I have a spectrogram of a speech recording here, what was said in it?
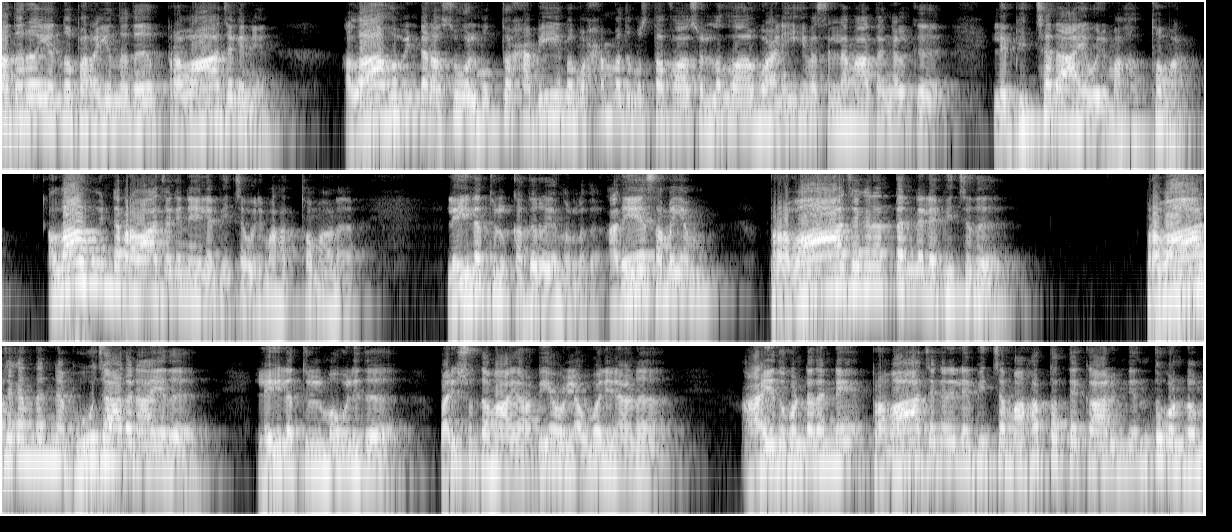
ഖദർ എന്ന് പറയുന്നത് പ്രവാചകന്. അള്ളാഹുവിന്റെ റസൂൽ മുത്തു ഹബീബ് മുഹമ്മദ് മുസ്തഫ സല്ലല്ലാഹു അലഹി വസല്ലമ തങ്ങൾക്ക് ലഭിച്ചതായ ഒരു മഹത്വമാണ്. അള്ളാഹുവിന്റെ പ്രവാചകനെ ലഭിച്ച ഒരു മഹത്വമാണ് ലൈലത്തുൽ ഖദർ എന്നുള്ളത്. അതേസമയം പ്രവാചകനെ തന്നെ ലഭിച്ചത് പ്രവാചകൻ തന്നെ ഭൂജാതനായത് ലൈലത്തുൽ മൗലിദ് പരിശുദ്ധമായ റബിയുൽ അവലിനാണ് ആയതുകൊണ്ട് തന്നെ പ്രവാചകന് ലഭിച്ച മഹത്വത്തെക്കാളും എന്തുകൊണ്ടും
